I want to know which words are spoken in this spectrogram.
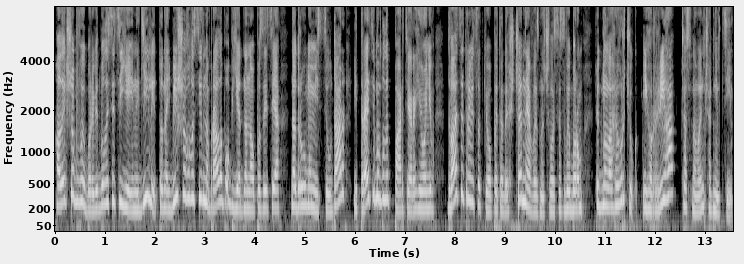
Але якщо б вибори відбулися цієї неділі, то найбільше голосів набрала б об'єднана опозиція. На другому місці удар і третіми були партія регіонів. 23% опитаних ще не визначилися з вибором. Людмила Григорчук, Ігор Ріга, час новин Чернівці.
